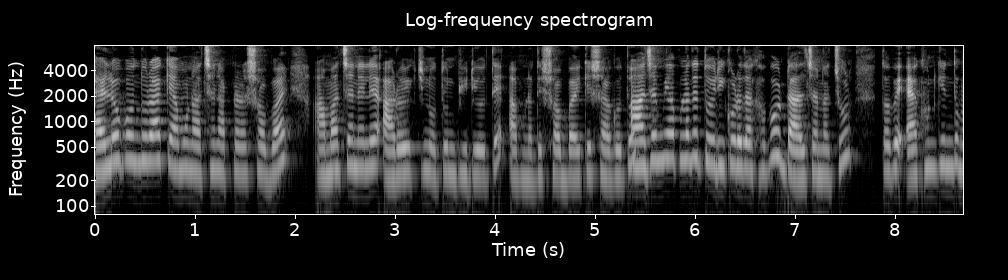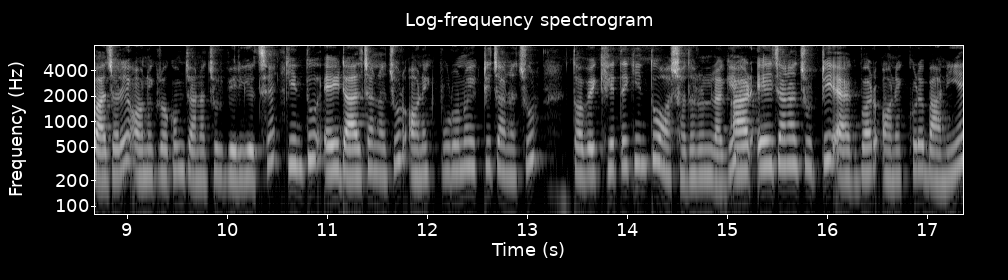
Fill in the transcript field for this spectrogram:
হ্যালো বন্ধুরা, কেমন আছেন আপনারা সবাই? আমার চ্যানেলে আরও একটি নতুন ভিডিওতে আপনাদের সবাইকে স্বাগত। আজ আমি আপনাদের তৈরি করে দেখাবো ডাল চানাচুর। তবে এখন কিন্তু বাজারে অনেক রকম চানাচুর বেরিয়েছে। কিন্তু এই ডাল চানাচুর অনেক পুরনো একটি চানাচুর, তবে খেতে কিন্তু অসাধারণ লাগে। আর এই চানাচুরটি একবার অনেক করে বানিয়ে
